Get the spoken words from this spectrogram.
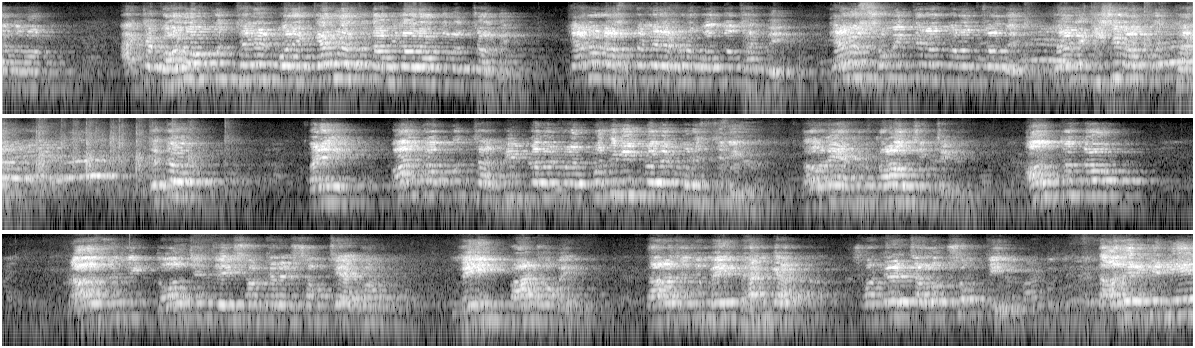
আন্দোলন, একটা গণ পরে কেন এত দাবি দেওয়ার আন্দোলন চলবে? কেন রাস্তাঘাট এখনও বন্ধ থাকবে? কেন শ্রমিকদের আন্দোলন চলবে তাহলে কিসের অভ্যুত্থান এটা মানে পাল্ট অভ্যুত্থান বিপ্লবের পরে প্রতি বিপ্লবের পরিস্থিতি তাহলে এখন করা উচিত কি অন্তত রাজনৈতিক দল যেহেতু এই সরকারের সবচেয়ে এখন মেইন পার্ট হবে। তারা যেহেতু মেইন ভ্যানগার সরকারের চালক শক্তি, তাদেরকে নিয়ে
